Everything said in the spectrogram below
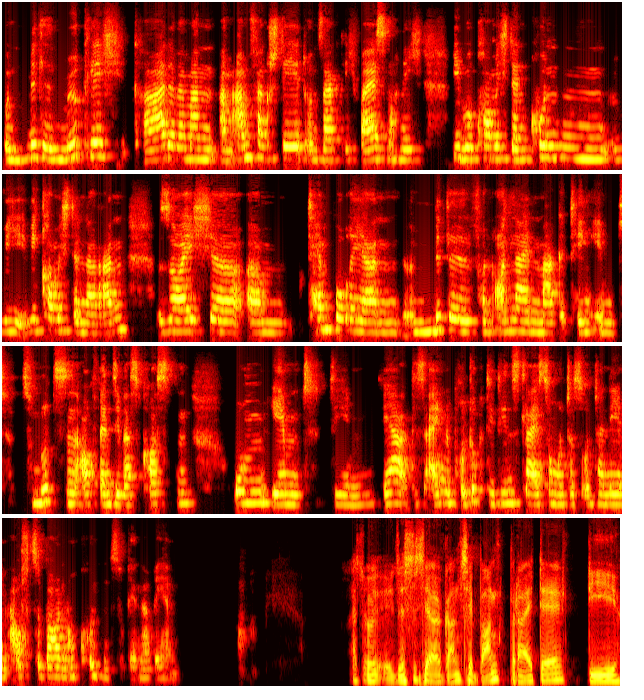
und Mitteln möglich, gerade wenn man am Anfang steht und sagt, ich weiß noch nicht, wie bekomme ich denn Kunden, wie, wie komme ich denn daran, solche ähm, temporären Mittel von Online-Marketing eben zu nutzen, auch wenn sie was kosten, um eben die, ja, das eigene Produkt, die Dienstleistung und das Unternehmen aufzubauen und Kunden zu generieren. Also das ist ja eine ganze Bandbreite, die,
